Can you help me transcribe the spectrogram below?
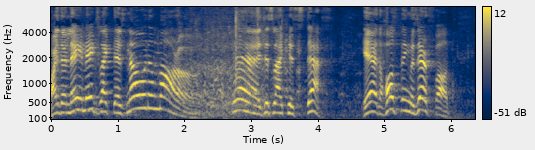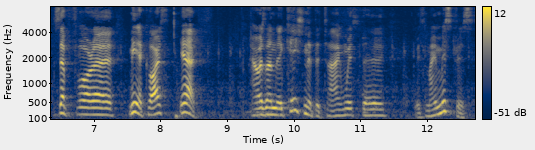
Why, they're laying eggs like there's no tomorrow. Yeah, just like his staff. Yeah, the whole thing was their fault. Except for uh, me, of course. Yeah. I was on vacation at the time with, uh, with my mistress,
